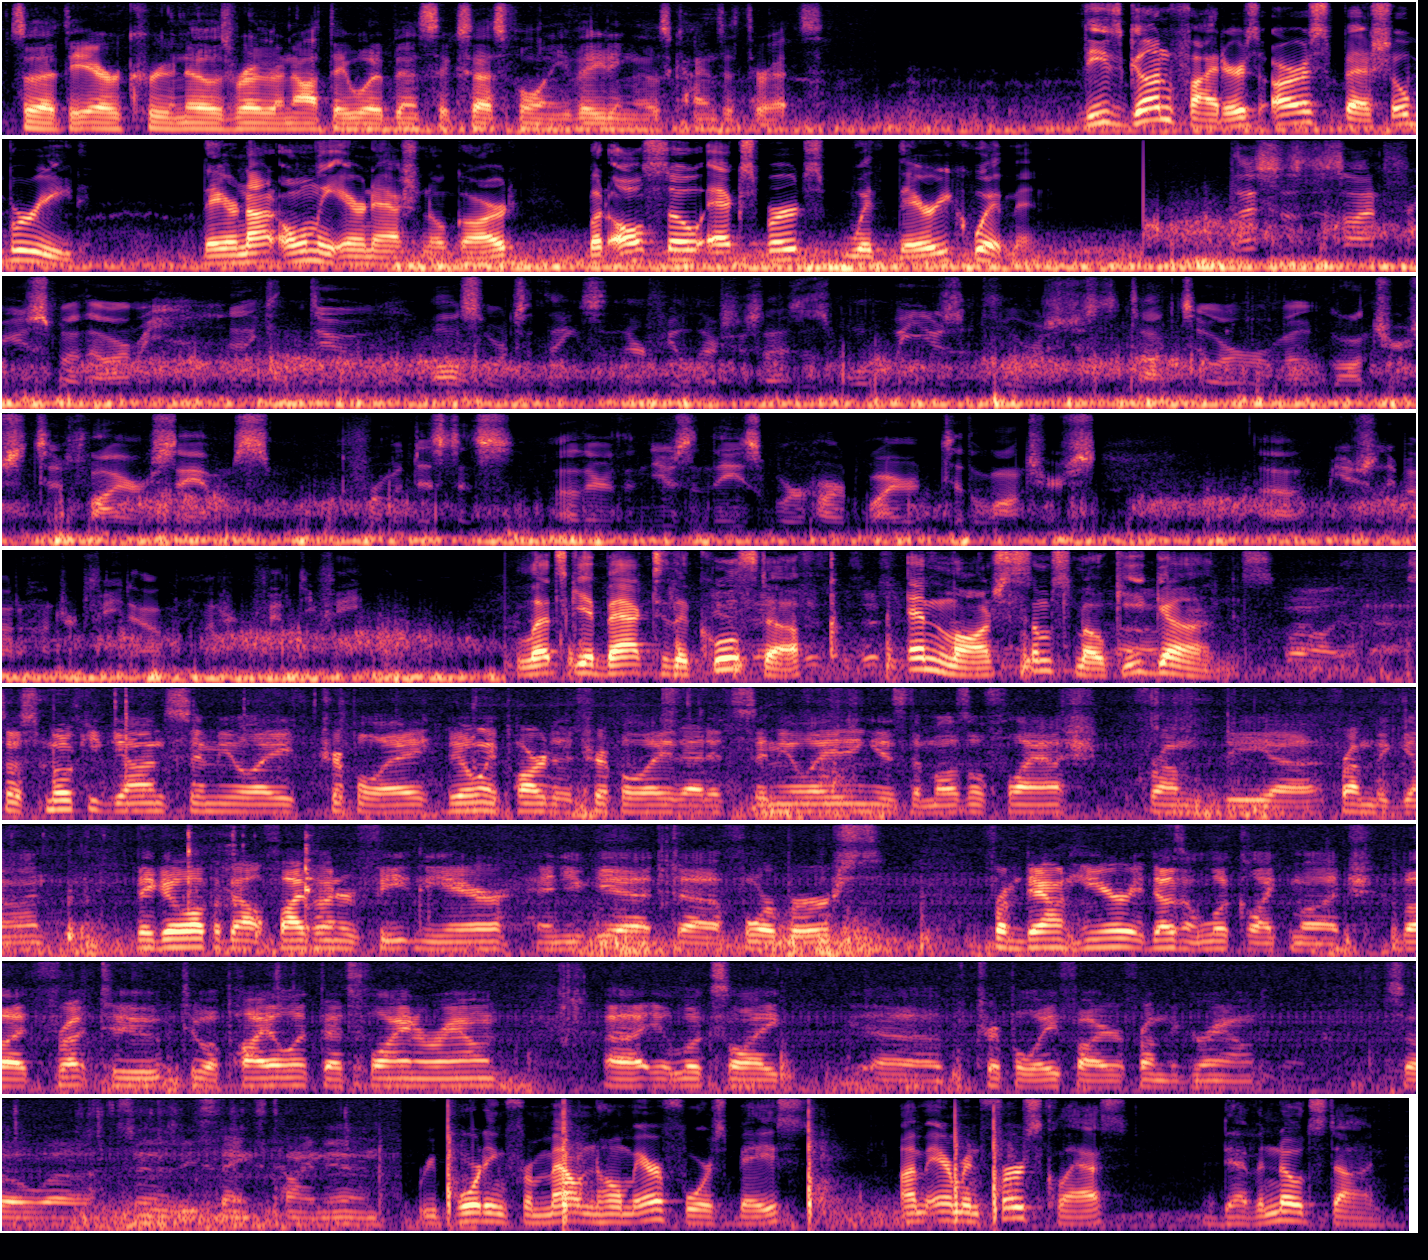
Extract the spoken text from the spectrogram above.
so that the aircrew knows whether or not they would have been successful in evading those kinds of threats. These gunfighters are a special breed. They are not only Air National Guard, but also experts with their equipment. This is designed for use by the Army, and it can do all sorts of things in their field exercises. What we use it for is just to talk to our remote launchers to fire SAMs from a distance. Other than using these, we're hardwired to the launchers, uh, usually about 100 feet out, 150 feet. Let's get back to the cool stuff and launch some smoky guns. So Smoky guns simulate AAA. The only part of the AAA that it's simulating is the muzzle flash from the uh, from the gun. They go up about 500 feet in the air, and you get uh, four bursts. From down here, it doesn't look like much, but front to to a pilot that's flying around, uh, it looks like uh, AAA fire from the ground. So uh, as soon as these things time in, Reporting from Mountain Home Air Force Base, I'm Airman First Class Devin Nothstine.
